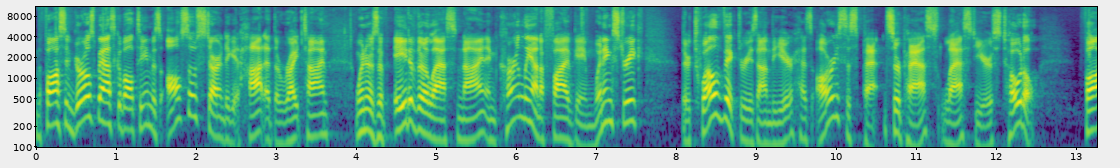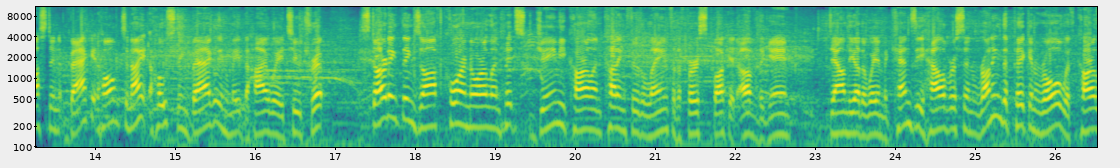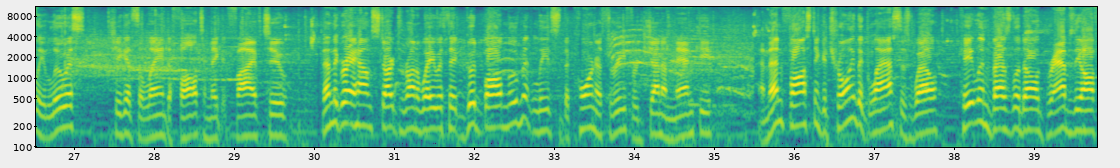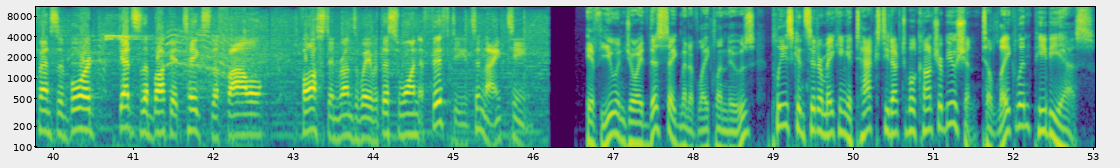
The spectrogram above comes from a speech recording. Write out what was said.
The Fosston girls basketball team is also starting to get hot at the right time. Winners of eight of their last nine and currently on a five-game winning streak. Their 12 victories on the year has already surpassed last year's total. Fosston back at home tonight hosting Bagley who made the Highway 2 trip. Starting things off, Cora Norland hits Jamie Carlin cutting through the lane for the first bucket of the game. Down the other way, Mackenzie Halverson running the pick and roll with Carly Lewis. She gets the lane to fall to make it 5-2. Then the Greyhounds start to run away with it. Good ball movement leads to the corner three for Jenna Mankey. And then Fosston controlling the glass as well. Caitlin Vesladal grabs the offensive board, gets the bucket, takes the foul. Fosston runs away with this one 50 to 19. If you enjoyed this segment of Lakeland News, please consider making a tax-deductible contribution to Lakeland PBS.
